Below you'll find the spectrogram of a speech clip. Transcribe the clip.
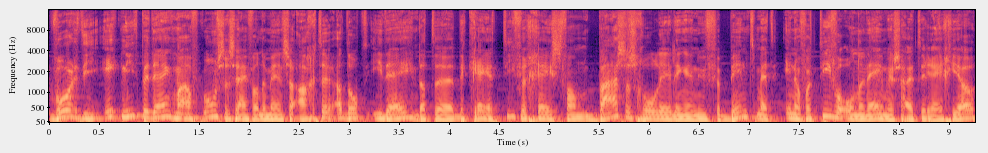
Woorden die ik niet bedenk, maar afkomstig zijn van de mensen achter Adopt-idee. Dat de, de creatieve geest van basisschoolleerlingen nu verbindt met innovatieve ondernemers uit de regio.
